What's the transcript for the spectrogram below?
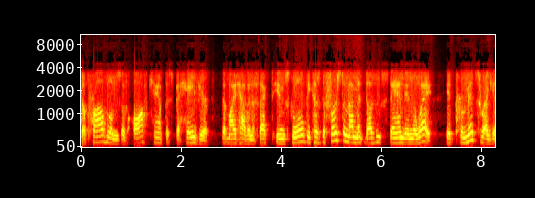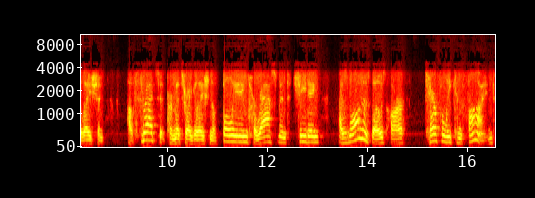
the problems of off campus behavior that might have an effect in school because the First Amendment doesn't stand in the way. It permits regulation of threats, it permits regulation of bullying, harassment, cheating, as long as those are carefully confined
